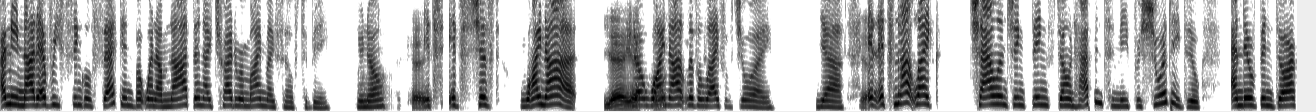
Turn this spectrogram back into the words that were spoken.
I mean not every single second, but when I'm not, then I try to remind myself to be, you know? Ah, okay. It's it's just why not? Yeah, you yeah, know, why not live a life of joy? Yeah. yeah. And it's not like challenging things don't happen to me. For sure they do. and there have been dark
